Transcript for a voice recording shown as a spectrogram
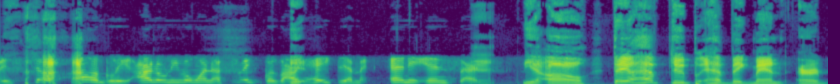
it's so ugly. I don't even want to think because I hate them. Any insect. Yeah. Oh, they have do have big man or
